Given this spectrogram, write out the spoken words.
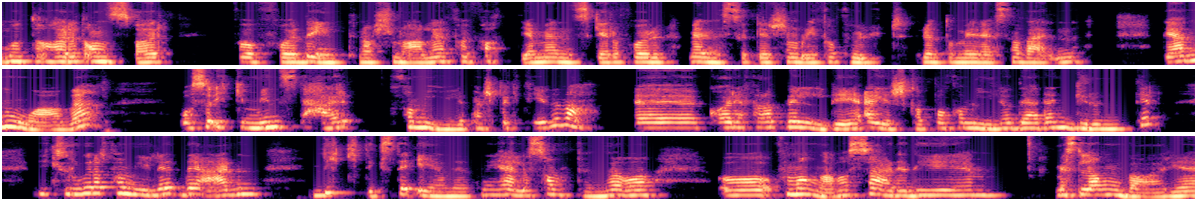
må ha et ansvar for, for, det internasjonale, for fattige mennesker og for mennesker som blir forfulgt rundt om i resten av verden. Det er noe av det. Og så ikke minst her familieperspektivet. da. Eh, KrF har hatt veldig eierskap på familie, og det er det en grunn til. Vi tror at familie det er den viktigste enheten i hele samfunnet. Og, og for mange av oss er det de mest langvarige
